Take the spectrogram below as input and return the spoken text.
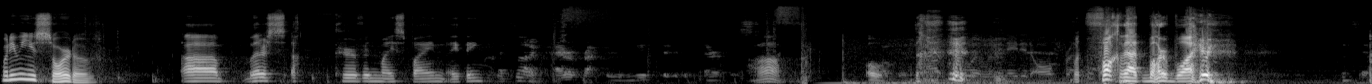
What do you mean you sort of? Uh, there's a curve in my spine. I think. That's not a chiropractor, you physical therapist. Ah. Oh. You eliminated all friendly. but fuck that barbed wire. That's it.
